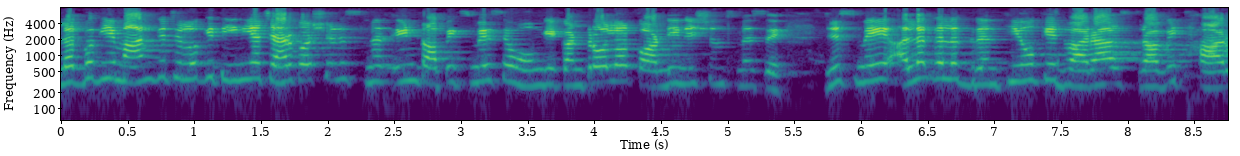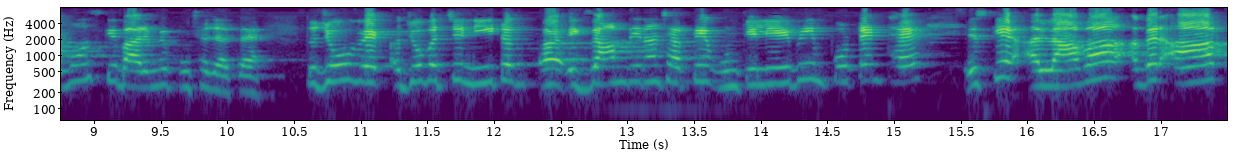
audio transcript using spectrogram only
लगभग ये मान के चलो कि तीन या चार क्वेश्चन इन टॉपिक्स में से होंगे कंट्रोल और कोऑर्डिनेशन में से, जिसमें अलग अलग ग्रंथियों के द्वारा स्रावित हार्मोन्स के बारे में पूछा जाता है। तो जो जो बच्चे नीट एग्ज़ाम देना चाहते हैं, उनके लिए भी इम्पोर्टेंट है। इसके अलावा अगर आप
